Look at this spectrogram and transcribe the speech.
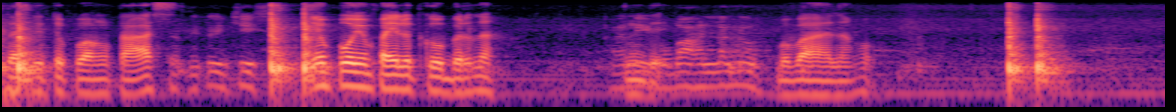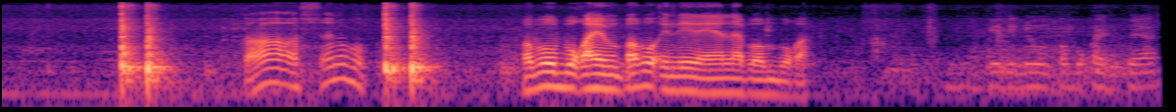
32. Dahil dito po ang taas. 32 inches. Yun po yung pilot cover na. Ano Hindi. babahan lang yun. Babahan lang ho. Taas, ano ho? Pabubukahin mo pa po. Hindi na yan na po ang buka. Pwede naman pabukayin ko yan.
